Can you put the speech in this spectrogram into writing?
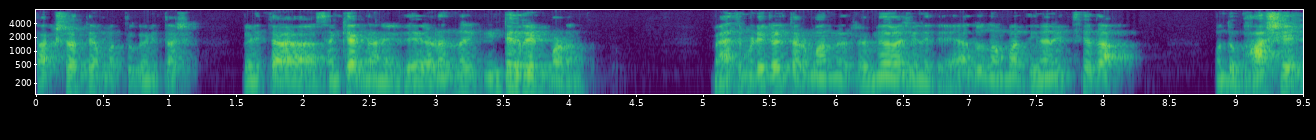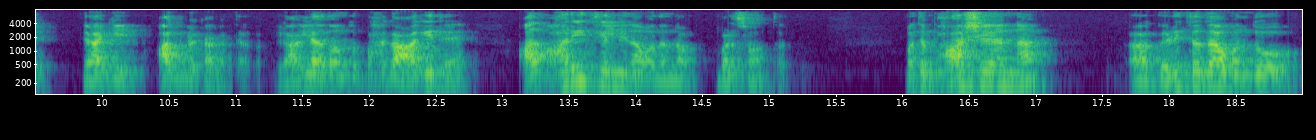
ಸಾಕ್ಷರತೆ ಮತ್ತು ಗಣಿತ ಗಣಿತ ಸಂಖ್ಯಾಜ್ಞಾನ ಏನಿದೆ ಎರಡನ್ನ ಇಂಟಗ್ರೇಟ್ ಮಾಡುವಂಥದ್ದು. ಮ್ಯಾಥಮೆಟಿಕಲ್ ಟರ್ಮನ್ ಟರ್ಮಿನಾಲಜಿ ಏನಿದೆ, ಅದು ನಮ್ಮ ದಿನನಿತ್ಯದ ಒಂದು ಭಾಷೆಯಾಗಿ ಆಗ್ಬೇಕಾಗತ್ತೆ ಅದು. ಈಗಾಗಲೇ ಅದೊಂದು ಭಾಗ ಆಗಿದೆ. ಆ- ರೀತಿಯಲ್ಲಿ ನಾವು ಅದನ್ನು ಬಳಸುವಂಥದ್ದು. ಮತ್ತೆ ಭಾಷೆಯನ್ನ ಗಣಿತದ ಒಂದು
